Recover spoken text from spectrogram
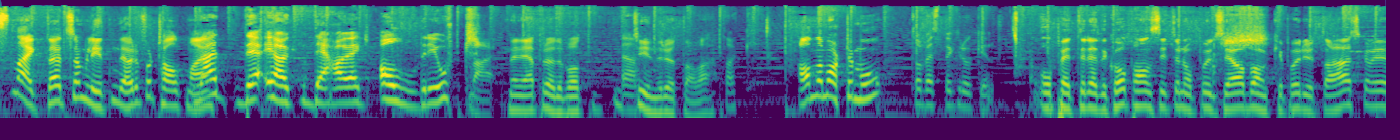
sneik deg ut som liten, det har du fortalt meg. nei det, jeg, det har jeg aldri gjort. Nei, men jeg prøvde på å tyne det ut av deg. Takk. Anne Marte Moe Tom Kroken. og Petter Edderkopp han sitter nå på utsida og banker på ruta her. Skal vi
